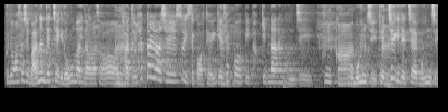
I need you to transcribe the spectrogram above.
그동안 사실 많은 대책이 너무 많이 나와서 네. 다들 헷갈려 하실 수 있을 것 같아요. 이게 네. 세법이 바뀐다는 건지, 그러니까 뭐 뭔지, 네. 대책이 대체 뭔지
